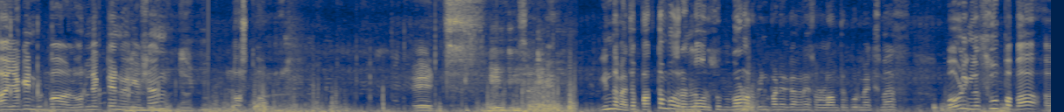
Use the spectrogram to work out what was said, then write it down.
ஆ அகைன் குட் பால் ஒரு லெக் டென் வேரியேஷன் Dot ball. மீண்டும் இந்த மேட்சை பத்தொம்போது ரனில் ஒரு சூப்பரான ஒரு வின் பண்ணியிருக்காங்கன்னே சொல்லலாம். திருப்பூர் மேக்ஸிமஸ் பவுலிங்கில் சூப்பராக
